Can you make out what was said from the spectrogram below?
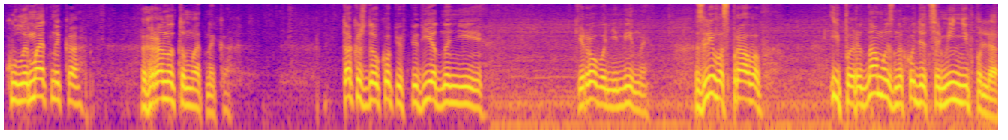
кулеметника, гранатометника. Також до окопів під'єднані керовані міни. Зліва, справа і перед нами знаходяться мінні поля.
